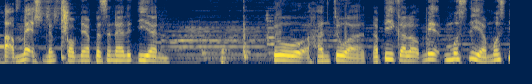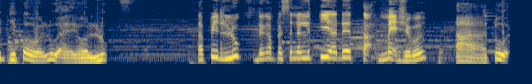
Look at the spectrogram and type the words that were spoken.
tak match dengan kau punya personality kan tu hancur lah tapi kalau mostly lah mostly people will look at your looks Tapi looks dengan personality ada tak match apa? Ah tu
